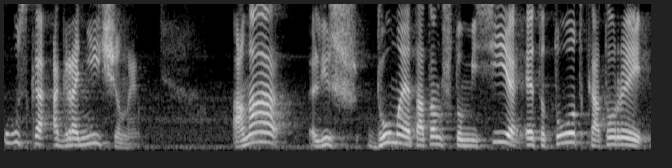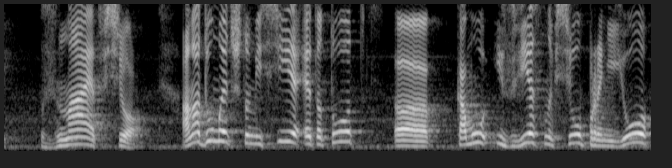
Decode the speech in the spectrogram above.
узко ограничены. Она лишь думает о том, что Мессия – это тот, который знает все. Она думает, что Мессия – это тот, э, кому известно все про нее,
